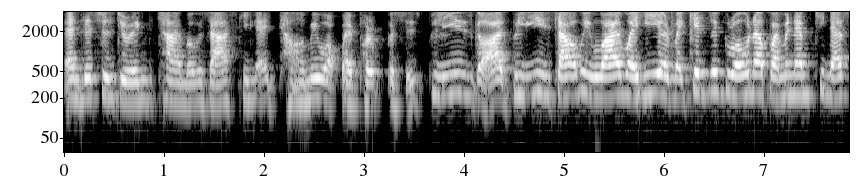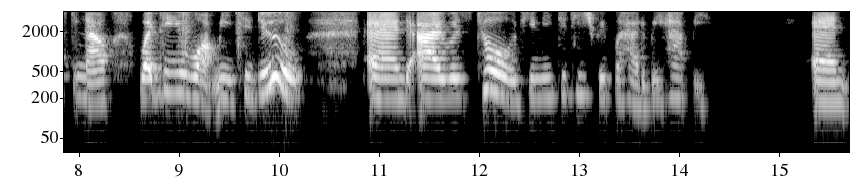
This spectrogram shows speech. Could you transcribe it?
and this was during the time i was asking like tell me what my purpose is. Please god please tell me why am i here. My kids are grown up. I'm an empty nester now. What do you want me to do? And i was told you need to teach people how to be happy and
